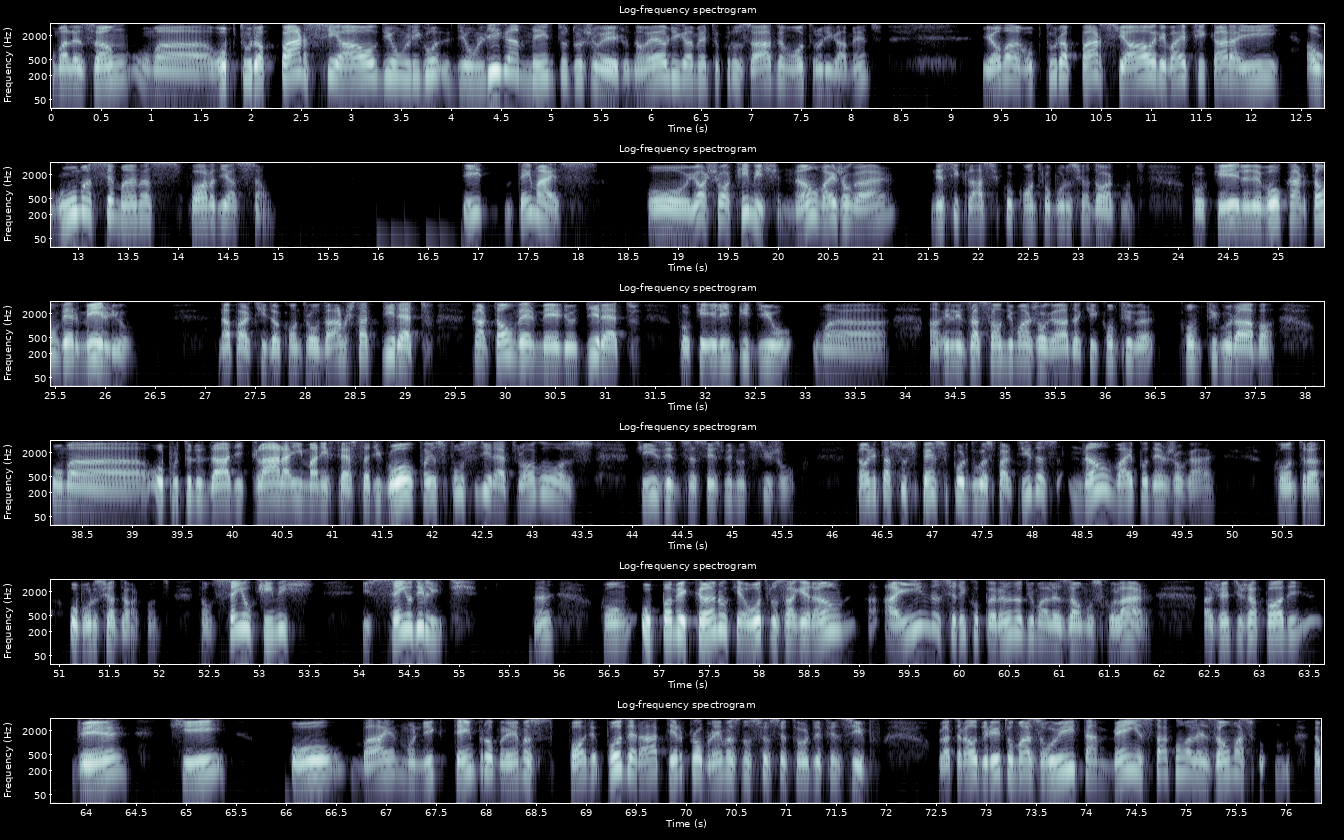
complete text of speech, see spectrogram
uma lesão, uma ruptura parcial de um, de um ligamento do joelho. Não é o ligamento cruzado, é um outro ligamento e é uma ruptura parcial, ele vai ficar aí algumas semanas fora de ação. E tem mais. O Joshua Kimmich não vai jogar nesse clássico contra o Borussia Dortmund, porque ele levou o cartão vermelho na partida contra o Darmstadt direto. Cartão vermelho direto, porque ele impediu uma, a realização de uma jogada que configurava uma oportunidade clara e manifesta de gol, foi expulso direto, logo aos 15, 16 minutos de jogo. Então ele está suspenso por duas partidas, não vai poder jogar contra o Borussia Dortmund. Então, sem o Kimmich e sem o Delite, né? com o Pamecano, que é outro zagueirão, ainda se recuperando de uma lesão muscular, a gente já pode ver que o Bayern Munique tem problemas, pode, poderá ter problemas no seu setor defensivo. O lateral direito Mazrui também está com uma lesão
